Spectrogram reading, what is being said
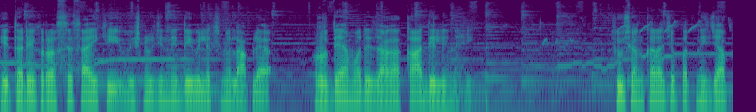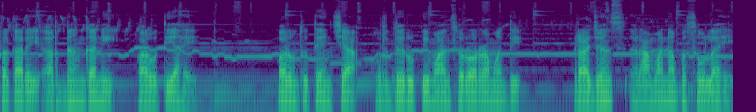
हे तर एक रहस्यच आहे की विष्णूजींनी देवी लक्ष्मीला आपल्या हृदयामध्ये जागा का दिली नाही? शिवशंकराची पत्नी ज्या प्रकारे अर्धंगानी पार्वती आहे परंतु त्यांच्या हृदयरूपी मानसरोवरामध्ये राजहंस रामांना बसवलं आहे.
